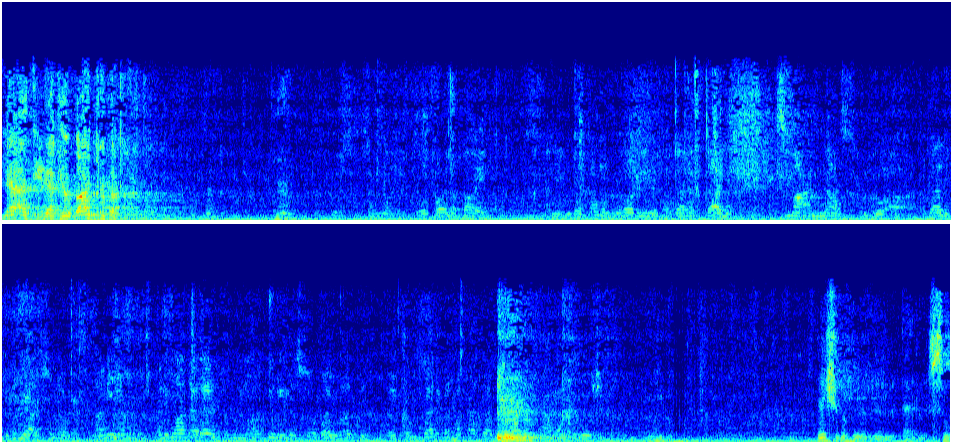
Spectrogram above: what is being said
لا أدري لكن الظاهر بقيت. وقال قائل يعني إذا كان المراد من الاذان الثالث إسماع الناس وذلك جاء السنة العثمانيه فلماذا لا يذهب المؤذن إلى السوق ويؤذن؟ ويكون ذلك قد أتى ليش السوق؟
